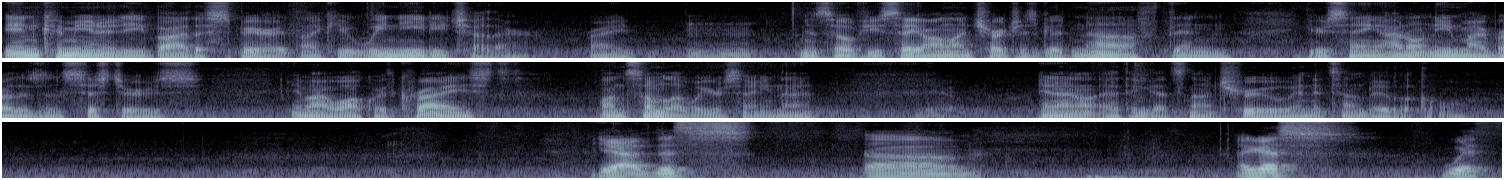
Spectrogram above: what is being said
in community by the Spirit. Like we need each other, right? Mm-hmm. And so if you say online church is good enough, then you're saying I don't need my brothers and sisters in my walk with Christ. On some level, you're saying that, Yep. and I, don't, I think that's not true, and it's unbiblical. Yeah, this, um, I guess, with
